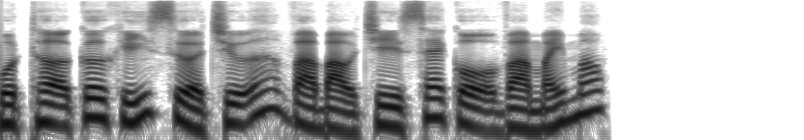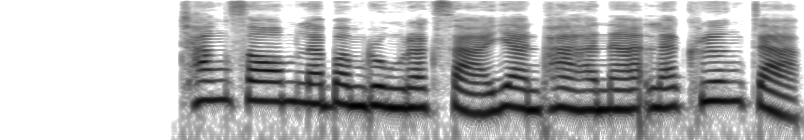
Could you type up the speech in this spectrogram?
Một thợ cơ khí sửa chữa và bảo trì xe cộ và máy móc. ช่างซ่อมและบำรุงรักษายานพาหนะและเครื่องจักร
